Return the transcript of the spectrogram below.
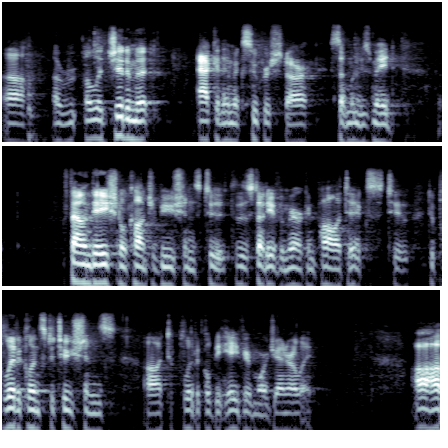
a, a legitimate academic superstar, someone who's made foundational contributions to, to, the study of American politics, to, to political institutions, uh, to political behavior more generally. Uh,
